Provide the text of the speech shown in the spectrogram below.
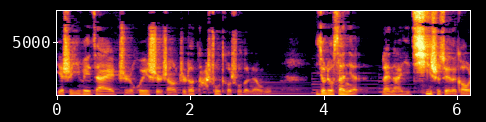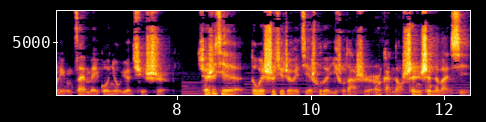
也是一位在指挥史上值得大书特书的人物。一九六三年，莱纳以七十岁的高龄在美国纽约去世，全世界都为失去这位杰出的艺术大师而感到深深的惋惜。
